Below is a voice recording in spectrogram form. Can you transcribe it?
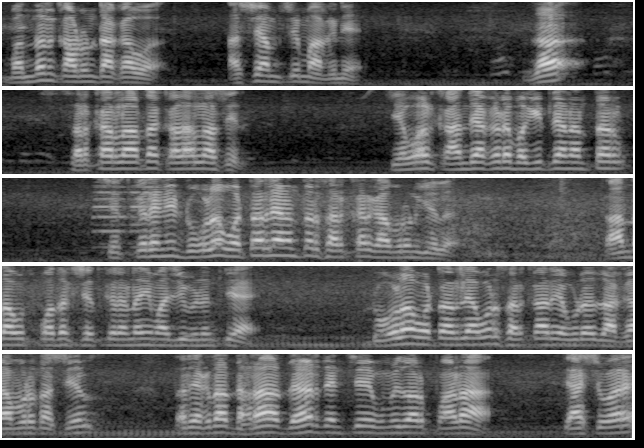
बंधन काढून टाकावं अशी आमची मागणी आहे. जर सरकारला आता कळालं असेल केवळ कांद्याकडे बघितल्यानंतर शेतकऱ्यांनी डोळं वटारल्यानंतर सरकार घाबरून गेलं. कांदा उत्पादक शेतकऱ्यांनाही माझी विनंती आहे. डोळं वटारल्यावर सरकार एवढं जा घाबरत असेल तर एकदा धडाधड त्यांचे उमेदवार पाडा. त्याशिवाय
